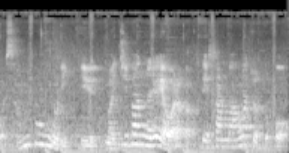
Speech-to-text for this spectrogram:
これ三番海苔っていう、まあ、一番のりは柔らかくて三番はちょっとこ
